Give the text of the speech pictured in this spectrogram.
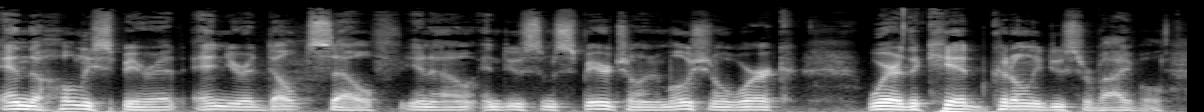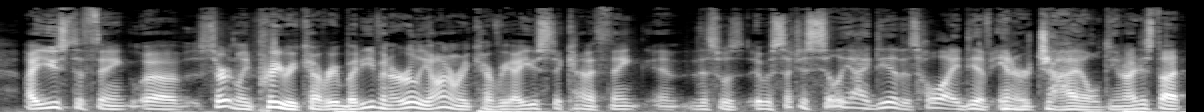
and the Holy Spirit and your adult self, you know, and do some spiritual and emotional work where the kid could only do survival? I used to think, uh, certainly pre-recovery, but even early on in recovery, I used to kind of think, and this was it was such a silly idea. This whole idea of inner child, you know, I just thought,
